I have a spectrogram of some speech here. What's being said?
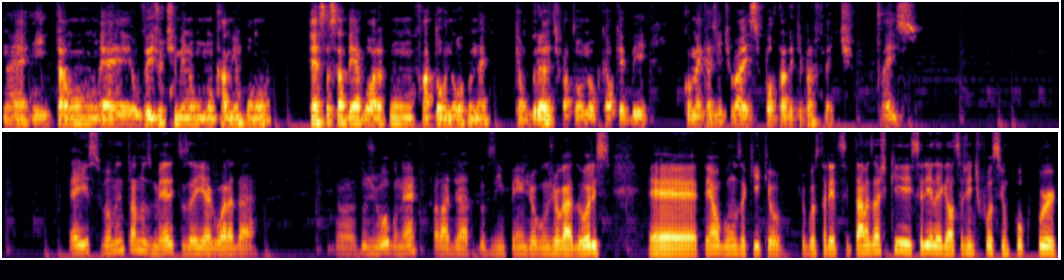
né? Então é, eu vejo o time num, num caminho bom. Resta saber agora com um fator novo, né? Que é um grande fator novo, que é o QB, como é que a gente vai se portar daqui para frente. É isso. É isso, vamos entrar nos méritos aí agora da, do, do jogo, né? Falar de, do desempenho de alguns jogadores. É, tem alguns aqui que eu, que eu gostaria de citar, mas acho que seria legal se a gente fosse um pouco por,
